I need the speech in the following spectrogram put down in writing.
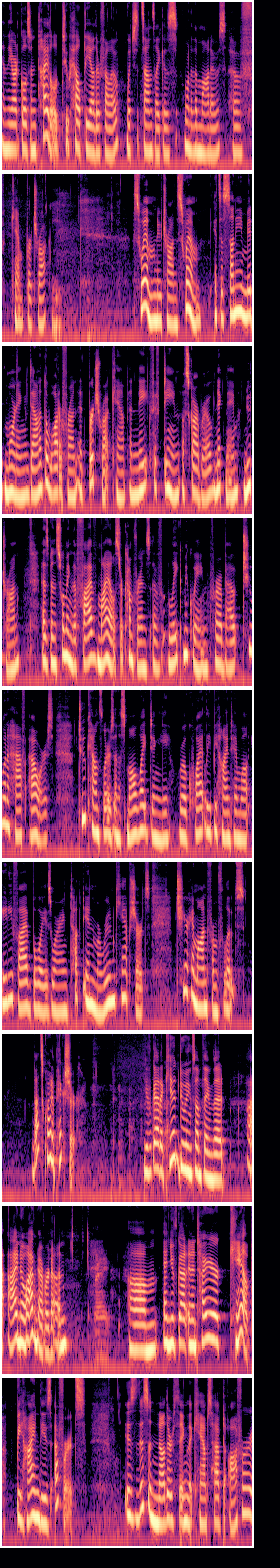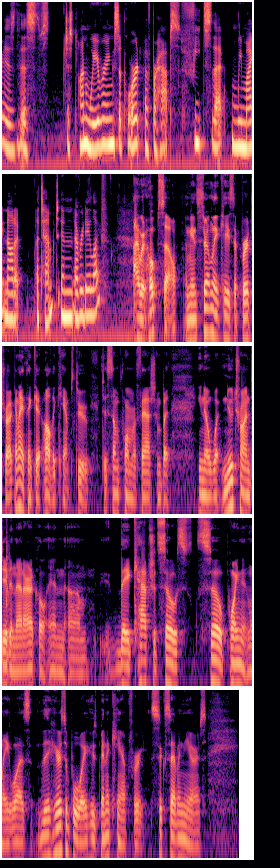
and the article is entitled To Help the Other Fellow, which it sounds like is one of the mottos of Camp Birch Rock. Swim, Neutron, swim. It's a sunny mid morning down at the waterfront at Birch Rock Camp, and Nate, 15, of Scarborough, nickname Neutron, has been swimming the five mile circumference of Lake McWain for about two and a half hours. Two counselors in a small white dinghy row quietly behind him while 85 boys wearing tucked in maroon camp shirts cheer him on from floats. That's quite a picture. You've got a kid doing something that I, I know I've never done. Right. Um, and you've got an entire camp behind these efforts. Is this another thing that camps have to offer? Is this just unwavering support of perhaps feats that we might not a- attempt in everyday life? I would hope so. I mean, certainly a case at Birch Rock, and I think it, all the camps do to some form or fashion. But, you know, what Neutron did in that article, and um, they captured so so poignantly was the, here's a boy who's been at camp for six, seven years.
